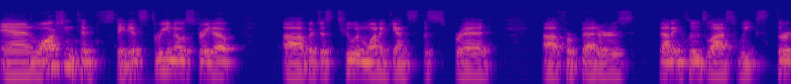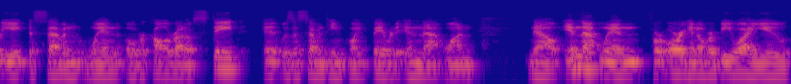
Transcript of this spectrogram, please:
And Washington State, it's 3 and 0 straight up, uh, but just two and one against the spread uh, for betters. That includes last week's 38 to 7 win over Colorado State. It was a 17 point favorite in that one. Now, in that win for Oregon over BYU,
